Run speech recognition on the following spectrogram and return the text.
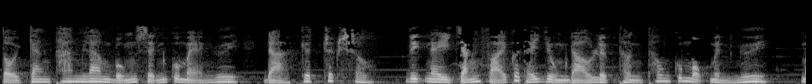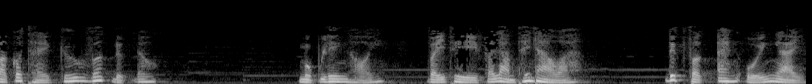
tội căn tham lam bụng xỉn của mẹ ngươi đã kết rất sâu. Việc này chẳng phải có thể dùng đạo lực thần thông của một mình ngươi mà có thể cứu vớt được đâu. Mục Liên hỏi, vậy thì phải làm thế nào ạ? À? Đức Phật an ủi Ngài,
